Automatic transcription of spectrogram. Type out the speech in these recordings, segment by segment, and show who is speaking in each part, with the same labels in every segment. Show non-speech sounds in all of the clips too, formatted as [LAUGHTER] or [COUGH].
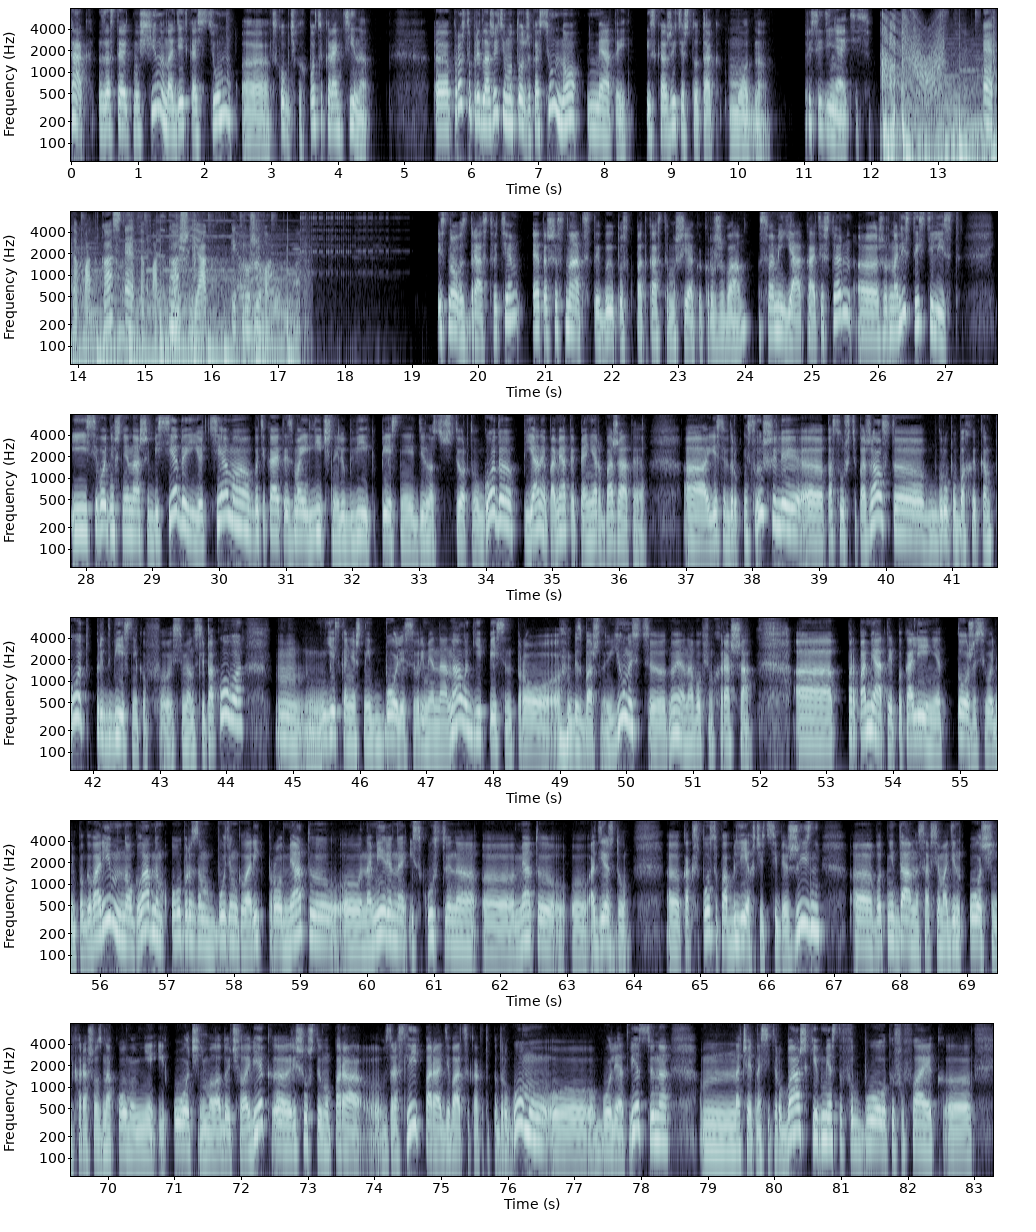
Speaker 1: Как заставить мужчину надеть костюм э, в скобочках после карантина? Э, просто предложите ему тот же костюм, но мятый. И скажите, что так модно. Присоединяйтесь.
Speaker 2: Это подкаст, это подкаш Як и Кружева.
Speaker 1: И снова здравствуйте. Это шестнадцатый выпуск подкаста «Мышьяк и кружева». С вами я, Катя Штерн, э, журналист и стилист. И сегодняшняя наша беседа, ее тема вытекает из моей личной любви к песне 94 -го года «Пьяная, помятая, пионер-вожатая». А, если вдруг не слышали, э, послушайте, пожалуйста, группу «Бахыт Компот», предвестников э, Семена Слепакова. Есть, конечно, и более современные аналоги песен про [LAUGHS] безбашенную юность, э, но и она, в общем, хороша. А, про помятые поколения тоже сегодня поговорим, но главным образом будем говорить про мятую, намеренно, искусственно мятую одежду Э, как способ облегчить себе жизнь. Э, вот недавно совсем один очень хорошо знакомый мне и очень молодой человек э, решил, что ему пора взрослеть, пора одеваться как-то по-другому, более ответственно, начать носить рубашки вместо футболок и фуфаек.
